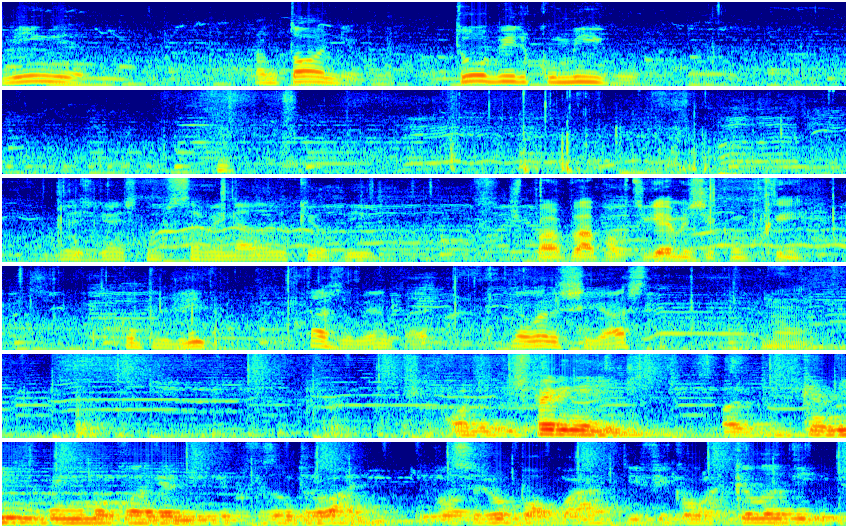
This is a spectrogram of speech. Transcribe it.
Mim, António, tu vir comigo. Os gajos não percebem nada do que eu digo. Je parle pas portugais, mais j'ai compris. Compreendido? Estás doente, é? E agora chegaste? Non. Olha, esperem aí. Olha, de caminho vem uma colega minha para fazer um trabalho. E vocês vão para o quarto e ficam recaladinhos.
